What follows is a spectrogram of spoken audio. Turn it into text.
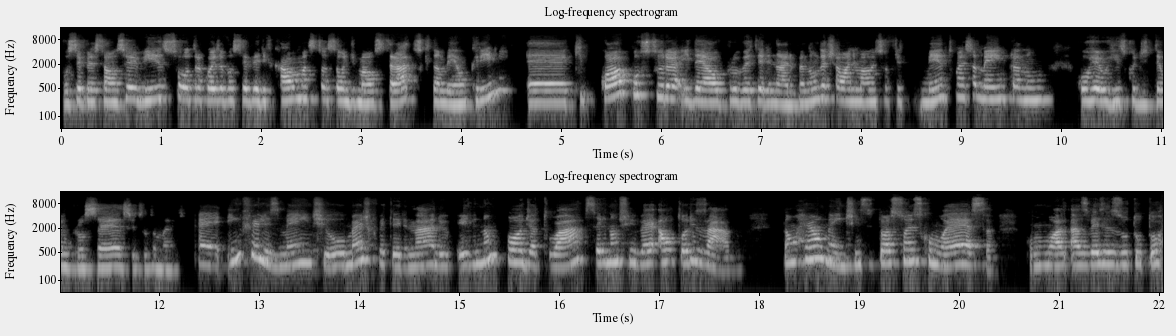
você prestar um serviço, outra coisa é você verificar uma situação de maus tratos, que também é um crime. É, que, qual a postura ideal para o veterinário, para não deixar o animal em sofrimento, mas também para não correr o risco de ter um processo e tudo mais? É, infelizmente, o médico veterinário ele não pode atuar se ele não estiver autorizado. Então, realmente, em situações como essa, como às vezes o tutor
